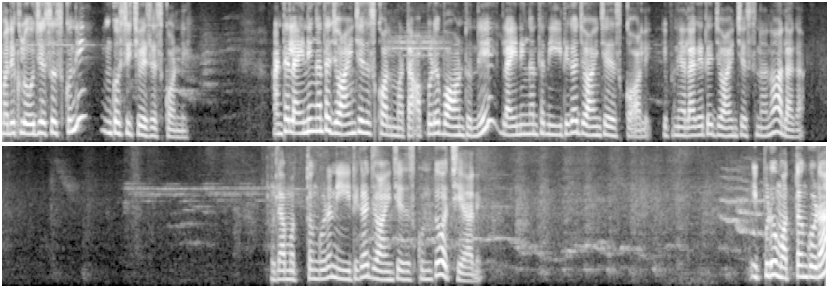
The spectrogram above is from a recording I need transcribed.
మళ్ళీ క్లోజ్ చేసేసుకుని ఇంకో స్టిచ్ వేసేసుకోండి. అంటే లైనింగ్ అంతా జాయిన్ చేసేసుకోవాలన్నమాట. అప్పుడే బాగుంటుంది. లైనింగ్ అంతా నీట్గా జాయిన్ చేసుకోవాలి ఇప్పుడు నేను ఎలాగైతే జాయిన్ చేస్తున్నానో అలాగా. ఇలా మొత్తం కూడా నీట్గా జాయిన్ చేసేసుకుంటూ వచ్చేయాలి. ఇప్పుడు మొత్తం కూడా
